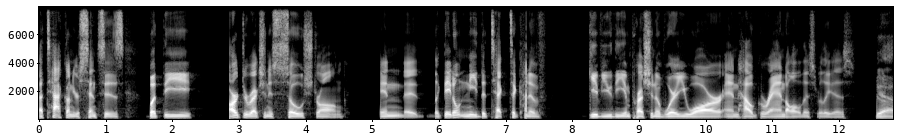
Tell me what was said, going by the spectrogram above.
attack on your senses. But the art direction is so strong, and uh, like they don't need the tech to kind of give you the impression of where you are and how grand all this really is. Yeah.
